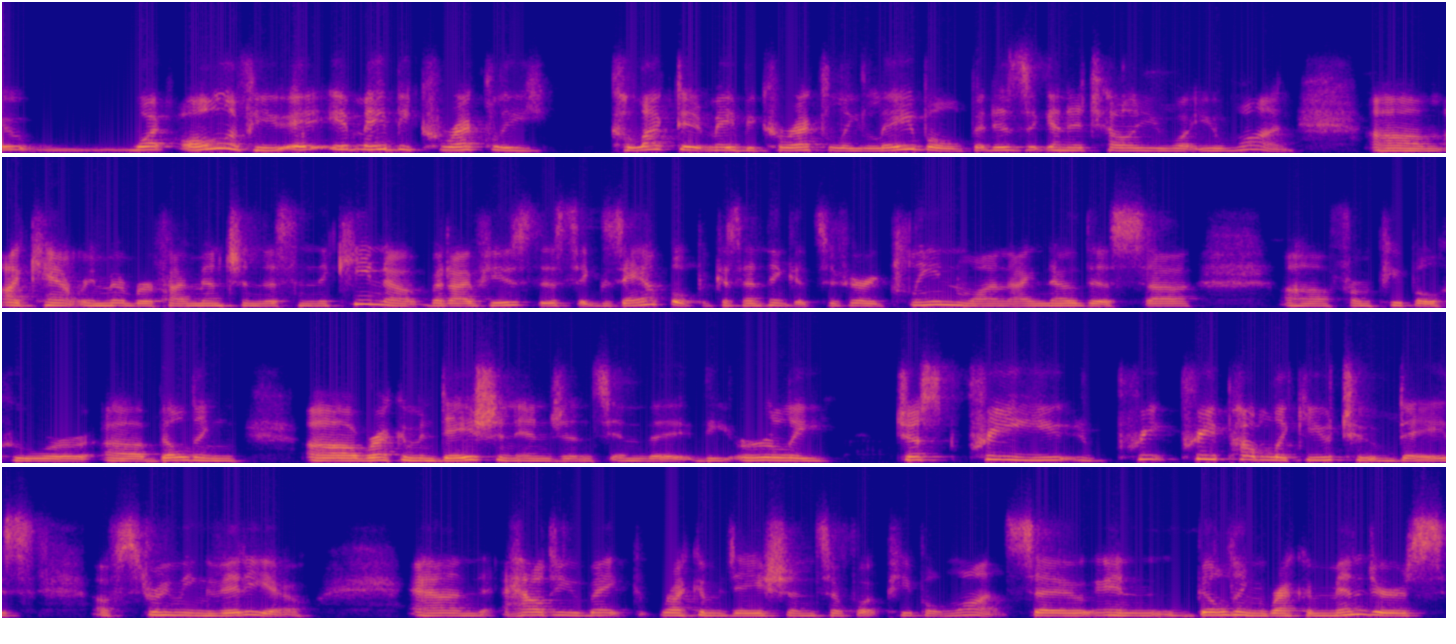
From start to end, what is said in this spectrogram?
uh, what all of you it, it, may be correctly collected it may be correctly labeled but is it going to tell you what you want? Um, i can't remember if i mentioned this in the keynote but i've used this example because i think it's a very clean one. I know this uh, uh, from people who were uh, building uh, recommendation engines in the the early just pre pre pre public youtube days of streaming video and how do you make recommendations of what people want? So in building recommenders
